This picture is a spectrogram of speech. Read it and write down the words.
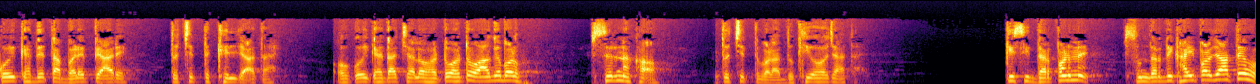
कोई कह देता, बड़े प्यारे तो चित्त खिल जाता है। और कोई कहता, चलो, हटो हटो, आगे बढ़ो। सिर न खाओ तो चित्त बड़ा दुखी हो जाता है। किसी दर्पण में सुंदर दिखाई पड़ जाते हो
